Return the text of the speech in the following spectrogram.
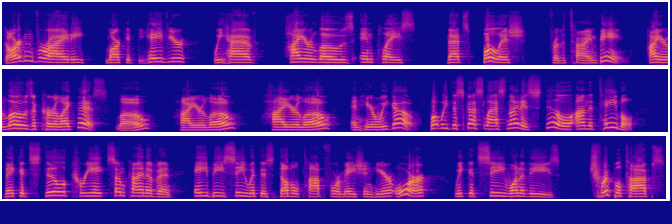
Garden variety market behavior, we have higher lows in place. That's bullish for the time being. Higher lows occur like this low, higher low, higher low, and here we go. What we discussed last night is still on the table. They could still create some kind of an ABC with this double top formation here, or we could see one of these triple tops,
